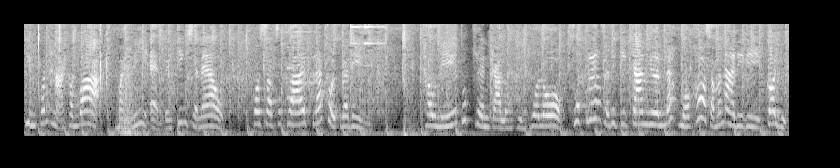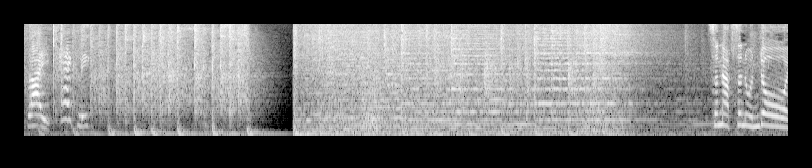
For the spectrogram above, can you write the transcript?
พิมพ์ค้นหาคำว่า Money and Banking Channel กด Subscribe และกดกระดิ่ง เท่านี้ทุกเทรนด์การลงทุนทั่วโลก ทุกเรื่องเศรษฐกิจการเงินและหัวข้อสัมมนาดีๆ ก็อยู่ใกล้แค่คลิกสนับสนุนโดย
